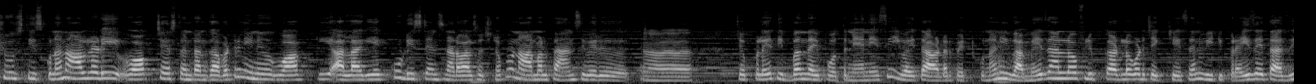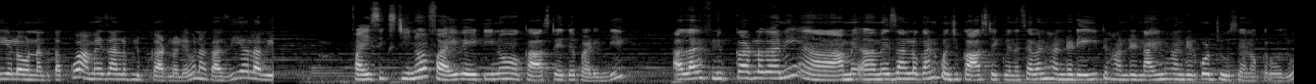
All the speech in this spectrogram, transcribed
షూస్ తీసుకున్నాను. ఆల్రెడీ వాక్ చేస్తుంటాను కాబట్టి నేను వాక్కి అలాగే ఎక్కువ డిస్టెన్స్ నడవాల్సి వచ్చినప్పుడు నార్మల్ ఫ్యాన్సీ వేర్ చెప్పులు అయితే ఇబ్బంది అయిపోతున్నాయి అనేసి ఇవైతే ఆర్డర్ పెట్టుకున్నాను. ఇవి అమెజాన్లో ఫ్లిప్కార్ట్లో కూడా చెక్ చేశాను. వీటి ప్రైస్ అయితే అజియోలో ఉన్నంత తక్కువ అమెజాన్లో ఫ్లిప్కార్ట్లో లేవు. నాకు అజియోలో అవి ఫైవ్ సిక్స్టీనో ఫైవ్ ఎయిటీనో కాస్ట్ అయితే పడింది. అలాగే ఫ్లిప్కార్ట్లో కానీ అమె అమెజాన్లో కానీ కొంచెం కాస్ట్ ఎక్కువైంది. Seven hundred eight hundred nine hundred కూడా చూశాను ఒకరోజు.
